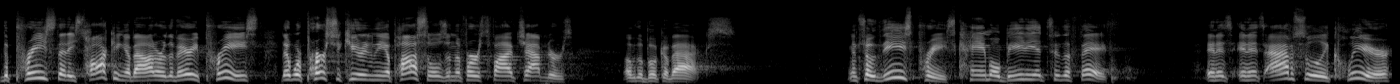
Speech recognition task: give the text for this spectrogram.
The priests that he's talking about are the very priests that were persecuting the apostles in the first five chapters of the book of Acts. And so these priests came obedient to the faith. And it's, and it's absolutely clear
